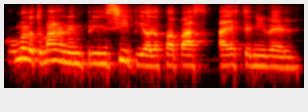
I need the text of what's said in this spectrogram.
¿Cómo lo tomaron en principio los papás a este nivel?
